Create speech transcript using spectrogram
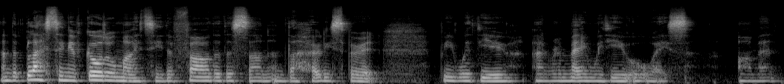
and the blessing of God Almighty, the Father, the Son, and the Holy Spirit be with you and remain with you always. Amen.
